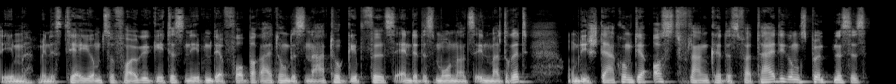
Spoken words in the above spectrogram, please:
Dem Ministerium zufolge geht es neben der Vorbereitung des NATO-Gipfels Ende des Monats in Madrid um die Stärkung der Ostflanke des Verteidigungsbündnisses,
